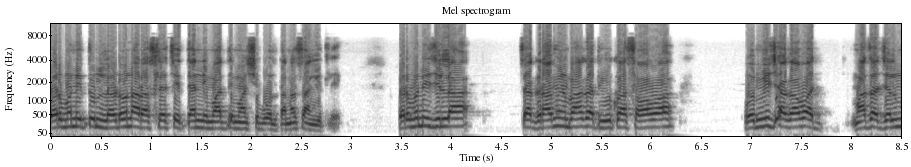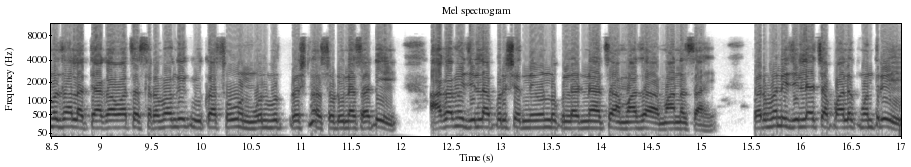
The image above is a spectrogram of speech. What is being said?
परभणीतून लढवणार असल्याचे त्यांनी माध्यमांशी बोलताना सांगितले. परभणी जिल्हाच्या ग्रामीण भागात विकास व्हावा व मी ज्या गावात माझा जन्म झाला त्या गावाचा सर्वांगीण विकास होऊन मूलभूत प्रश्न सोडवण्यासाठी आगामी जिल्हा परिषद निवडणूक लढण्याचा माझा मानस आहे. परभणी जिल्ह्याच्या पालकमंत्री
